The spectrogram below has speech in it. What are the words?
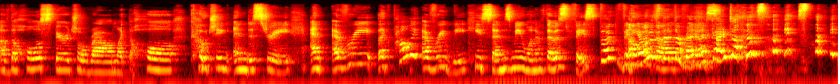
of the whole spiritual realm, like the whole coaching industry. And every like probably every week he sends me one of those Facebook oh videos God, that the redhead yes. guy does. He's like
